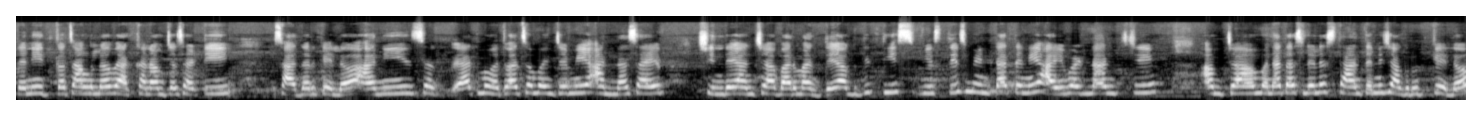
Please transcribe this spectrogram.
त्यांनी इतकं चांगलं व्याख्यान आमच्यासाठी सादर केलं. आणि सगळ्यात महत्त्वाचं म्हणजे मी अण्णासाहेब शिंदे यांचे आभार मानते. अगदी तीस वीस तीस मिनटात त्यांनी आईवडिलांची आमच्या मनात असलेलं स्थान त्यांनी जागृत केलं.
